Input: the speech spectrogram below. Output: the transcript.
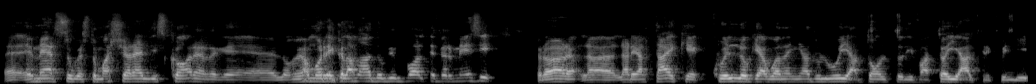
è emerso questo Masciarelli scorer che eh, lo avevamo reclamato più volte per mesi però la, la, realtà è che quello che ha guadagnato lui ha tolto di fatto agli altri, quindi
